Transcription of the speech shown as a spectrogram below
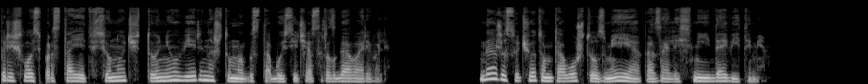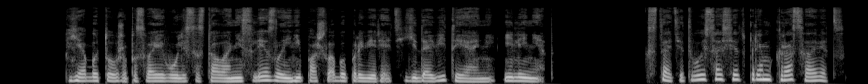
Пришлось простоять всю ночь, то не уверена, что мы бы с тобой сейчас разговаривали. Даже с учетом того, что змеи оказались не ядовитыми. Я бы тоже по своей воле со стола не слезла и не пошла бы проверять, ядовитые они или нет. Кстати, твой сосед прям красавец.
